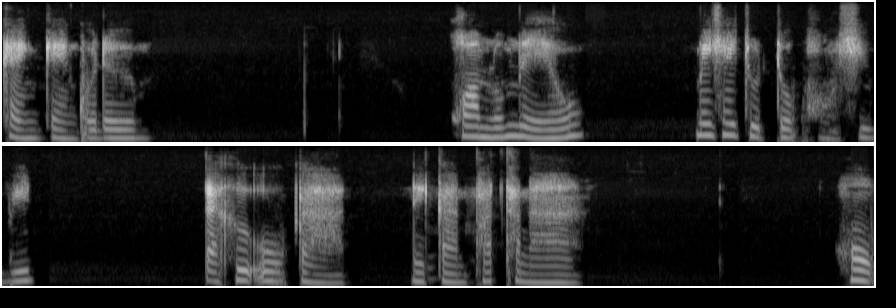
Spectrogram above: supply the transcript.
แข็งแกร่งกว่าเดิม ความล้มเหลว ไม่ใช่จุดจบของชีวิต แต่คือโอกาสในการพัฒนาหก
